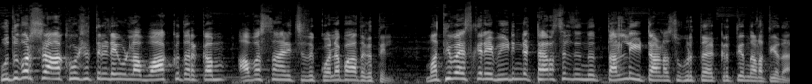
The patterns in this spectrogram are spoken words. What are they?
പുതുവർഷ ആഘോഷത്തിനിടെയുള്ള വാക്കുതർക്കം അവസാനിച്ചത് കൊലപാതകത്തിൽ. മധ്യവയസ്കരെ വീടിന്റെ ടെറസിൽ നിന്ന് തള്ളിയിട്ടാണ് സുഹൃത്ത് കൃത്യം നടത്തിയത്.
